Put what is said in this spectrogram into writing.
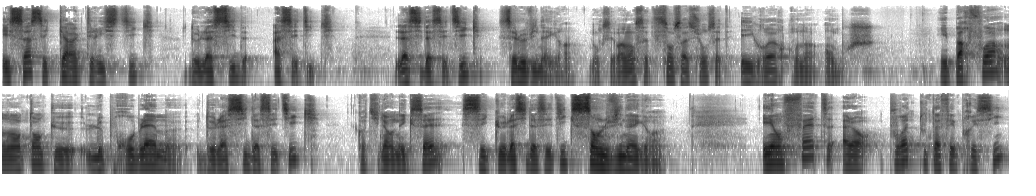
Et ça, c'est caractéristique de l'acide acétique. L'acide acétique, c'est le vinaigre. Hein. Donc c'est vraiment cette sensation, cette aigreur qu'on a en bouche. Et parfois, on entend que le problème de l'acide acétique, quand il est en excès, c'est que l'acide acétique sent le vinaigre. Et en fait, alors, pour être tout à fait précis,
